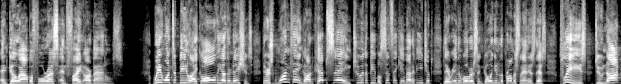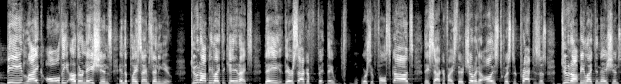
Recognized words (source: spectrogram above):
and go out before us and fight our battles. We want to be like all the other nations. There's one thing God kept saying to the people since they came out of Egypt, they were in the wilderness and going into the promised land is this please do not be like all the other nations in the place I'm sending you. Do not be like the Canaanites. They, they worship false gods. They sacrifice their children. Got all these twisted practices. Do not be like the nations.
